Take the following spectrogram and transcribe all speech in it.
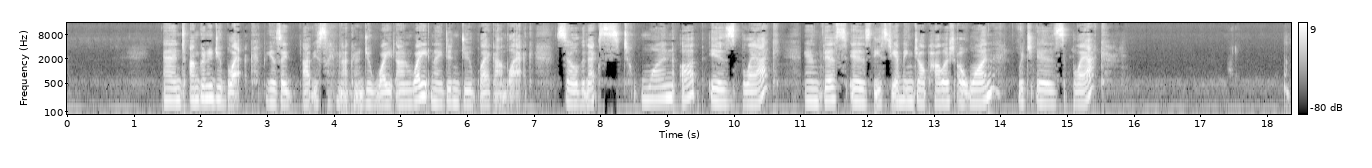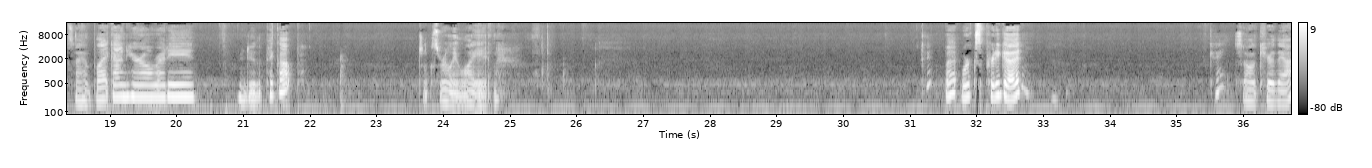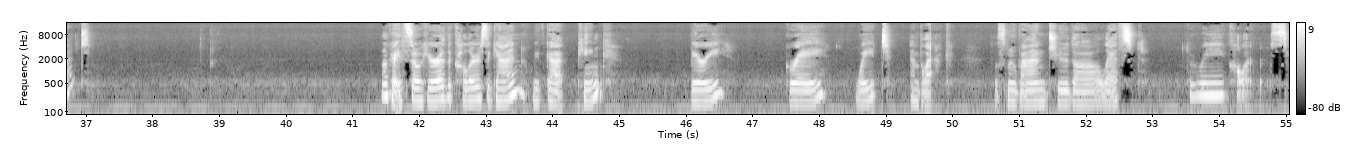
And I'm going to do black because I obviously I'm not going to do white on white and I didn't do black on black. So the next one up is black and this is the Stamping Gel Polish 01, which is black. So I have black on here already. I'm going to do the pickup. Which looks really light. Okay, but works pretty good. Okay, so I'll cure that. Okay, so here are the colors again. We've got pink, berry, gray, white, and black. Let's move on to the last three colors.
